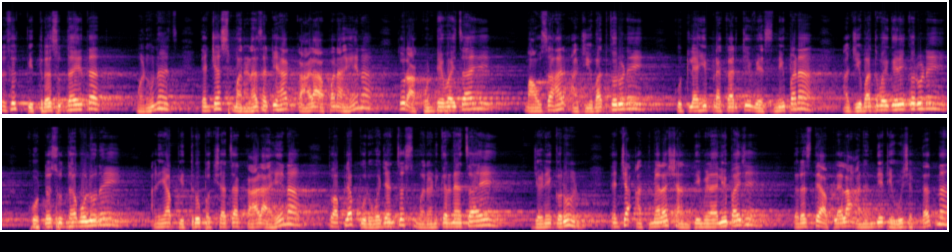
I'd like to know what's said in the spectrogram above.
तसेच पित्रसुद्धा येतात. म्हणूनच त्यांच्या स्मरणासाठी हा काळ आपण आहे ना तो राखून ठेवायचा आहे. मांसाहार अजिबात करू नये. कुठल्याही प्रकारचे व्यसनीपणा अजिबात वगैरे करू नये. खोटंसुद्धा बोलू नये. आणि या पितृपक्षाचा काळ आहे ना तो आपल्या पूर्वजांचं स्मरण करण्याचा आहे. जेणेकरून त्यांच्या आत्म्याला शांती मिळाली पाहिजे. तरच ते आपल्याला आनंदी ठेवू शकतात ना?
